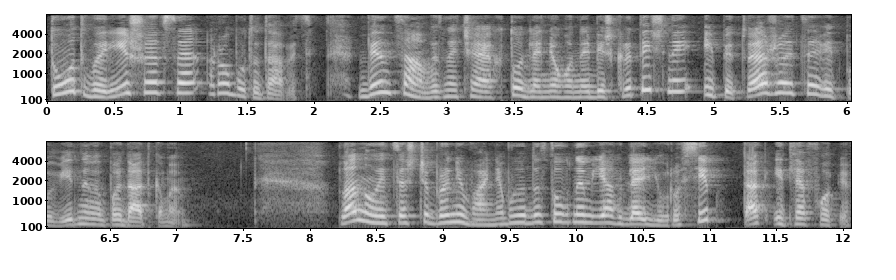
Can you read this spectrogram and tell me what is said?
Тут вирішує все роботодавець. Він сам визначає, хто для нього найбільш критичний і підтверджує це відповідними податками. Планується, що бронювання буде доступним як для юросіб, так і для ФОПів.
